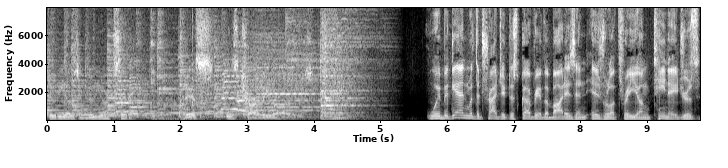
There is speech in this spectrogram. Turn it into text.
studios in New York City, this is Charlie Rose. We began with the tragic discovery of the bodies in Israel of three young teenagers.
